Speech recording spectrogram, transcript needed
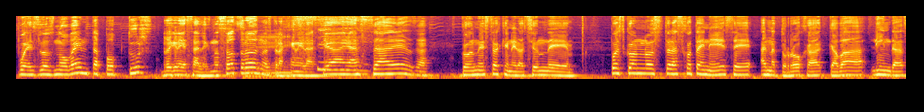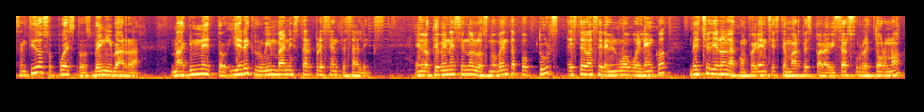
Pues los 90 Pop Tours regresa, Alex. Nosotros, Sí. nuestra generación, Sí. ya sabes, o sea, con esta generación de. Pues con nuestras JNS, Ana Torroja, Cabá, Linda, Sentidos Opuestos, Ben Ibarra, Magneto y Eric Rubin van a estar presentes, Alex. En lo que viene siendo los 90 Pop Tours, este va a ser el nuevo elenco. De hecho, dieron la conferencia este martes para avisar su retorno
